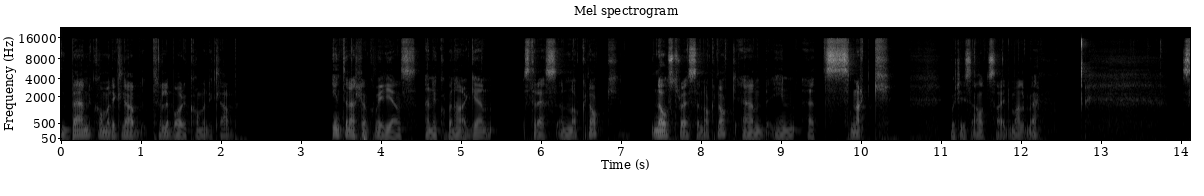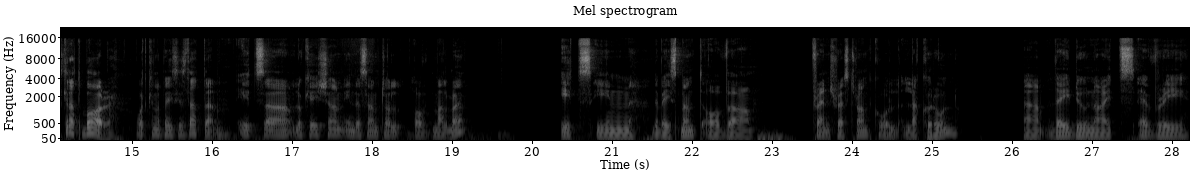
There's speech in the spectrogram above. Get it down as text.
Band Comedy Club, Trelleborg Comedy Club, International Comedians, and in Copenhagen, Stress and Knock Knock. No Stress and Knock Knock, and in at Snack, which is outside Malmö. Skrattbar what kind of place is that then? It's a location in the central of Malmö. It's in the basement of a French restaurant called La Couronne. Um, they do nights every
